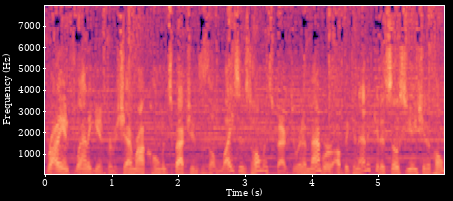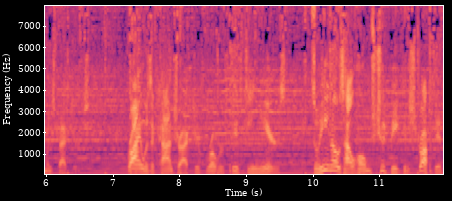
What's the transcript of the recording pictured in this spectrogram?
Brian Flanagan from Shamrock Home Inspections is a licensed home inspector and a member of the Connecticut Association of Home Inspectors. Brian was a contractor for over 15 years, so he knows how homes should be constructed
